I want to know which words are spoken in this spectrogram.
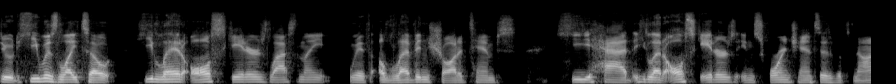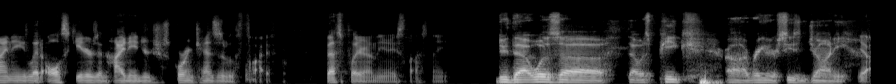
dude, he was lights out. He led all skaters last night with 11 shot attempts. He had he led all skaters in scoring chances with nine, and he led all skaters in high danger scoring chances with five. Best player on the ice last night. Dude, that was uh that was peak uh regular season Johnny. Yeah.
